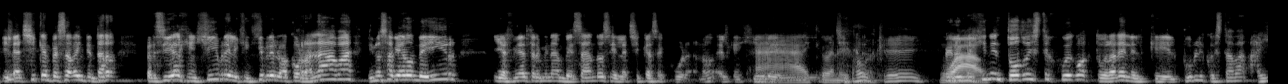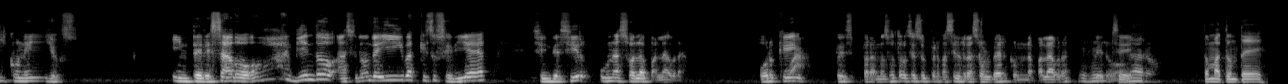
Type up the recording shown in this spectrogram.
y la chica empezaba a intentar perseguir al jengibre, el jengibre lo acorralaba y no sabía dónde ir, y al final terminan besándose y la chica se cura, ¿no? El jengibre. Ay, qué bonito. Pero imaginen todo este juego actoral en el que el público estaba ahí con ellos, interesado, viendo hacia dónde iba, qué sucedía, sin decir una sola palabra. Porque, pues, para nosotros es súper fácil resolver con una palabra, pero... Sí. Claro. Tómate un té.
